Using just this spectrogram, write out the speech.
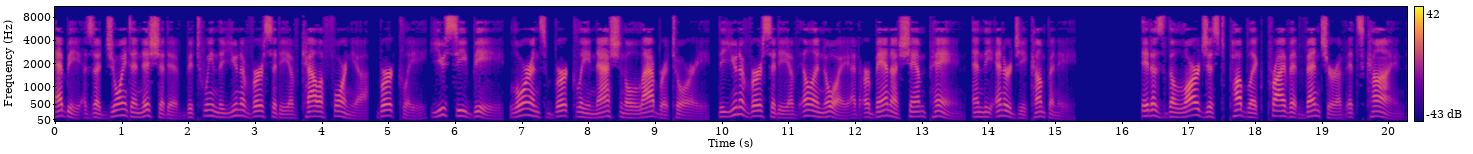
EBI is a joint initiative between the University of California, Berkeley UCB, Lawrence Berkeley National Laboratory, the University of Illinois at Urbana-Champaign, and the Energy Company. It is the largest public-private venture of its kind.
